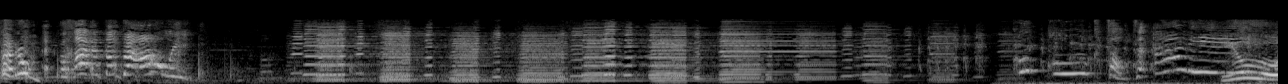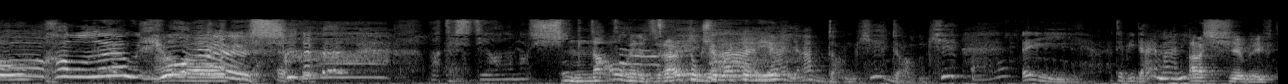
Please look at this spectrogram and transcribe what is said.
Waarom? We gaan het tante Ali. Koekoek, tante Ali. Oh, hallo, Wat is die allemaal chic. Nou, en het ruikt ook zo Ja, lekker ja, hier. ja, dank je, dank je. Hé, hey, wat heb je daar, Mani? Alsjeblieft.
